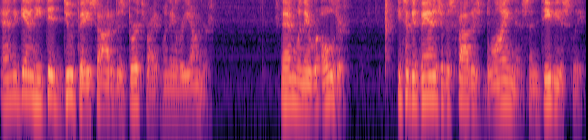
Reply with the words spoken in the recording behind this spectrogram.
And again, he did dupe Esav out of his birthright when they were younger. Then, when they were older, he took advantage of his father's blindness and deviously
